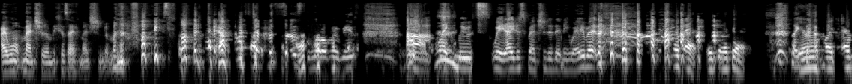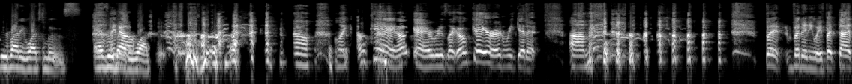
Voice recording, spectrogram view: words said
I won't mention them because I've mentioned them enough on these podcast episodes, the little movies. Uh, like Luce. Wait, I just mentioned it anyway, but okay, it's okay. like like everybody watch Luce. Everybody watch it. I'm like, okay, okay. Everybody's like, okay, Erin, we get it. Um, but but anyway, but that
